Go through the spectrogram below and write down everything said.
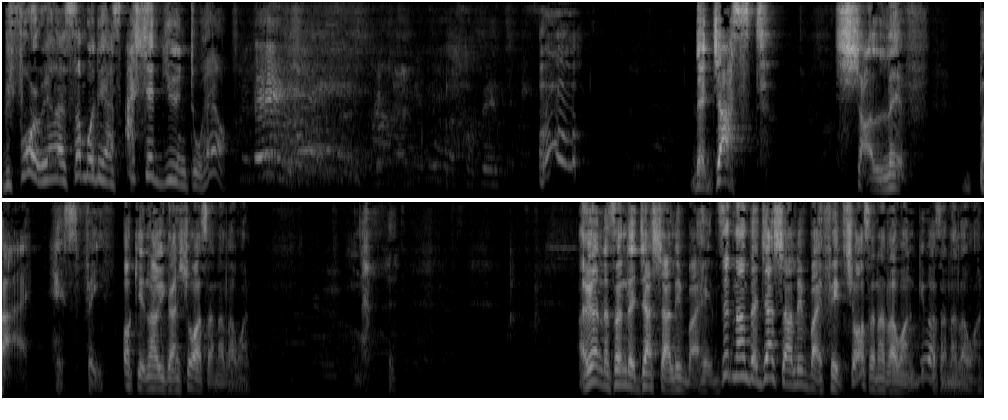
Before you realize somebody has ushered you into hell. Mm. The just shall live by his faith. Okay, now you can show us another one. Are you understand the just shall live by faith? Is it now the just shall live by faith? Show us another one. Give us another one.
